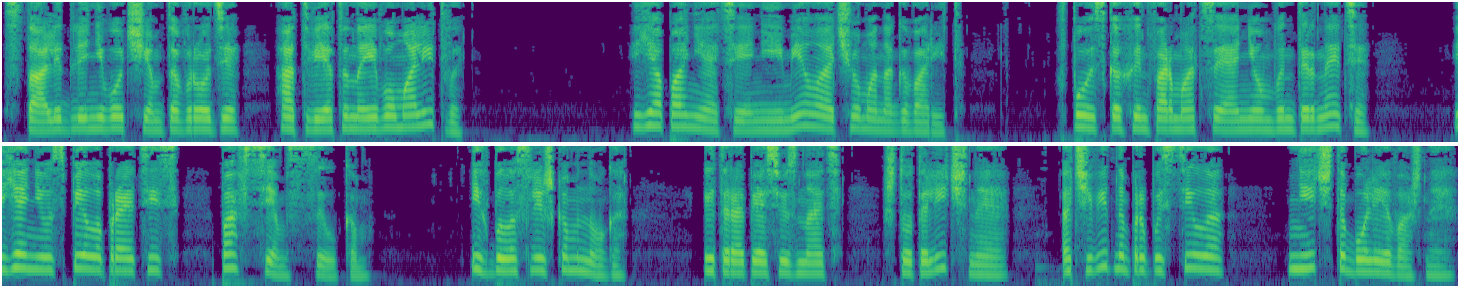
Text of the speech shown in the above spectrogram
стали для него чем-то вроде ответа на его молитвы. Я понятия не имела, о чем она говорит. В поисках информации о нем в интернете я не успела пройтись по всем ссылкам. Их было слишком много, и, торопясь узнать что-то личное, очевидно пропустила нечто более важное.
